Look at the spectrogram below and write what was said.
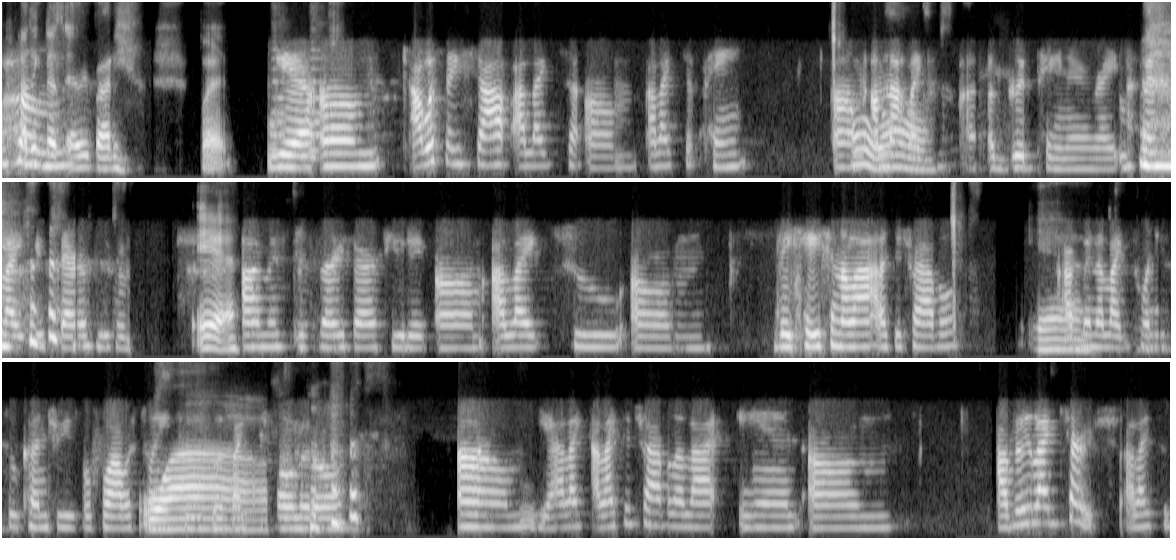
I think that's um, everybody, but yeah. Um, I would say shop. I like to um, I like to paint. Um, oh, I'm wow. not like a, good painter, right? like it's therapy for yeah. Um, it's, it's very therapeutic. Um, I like to um vacation a lot. I like to travel. Yeah. I've been to like 22 countries before I was 22. Wow. So it's like so little. um, yeah, I like I like to travel a lot, and um, I really like church. I like to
